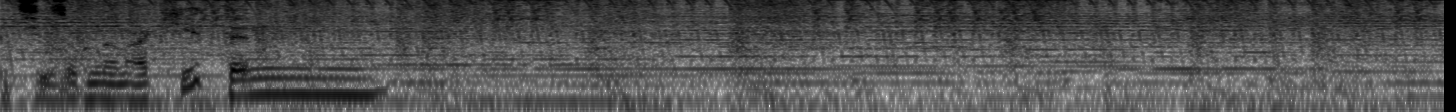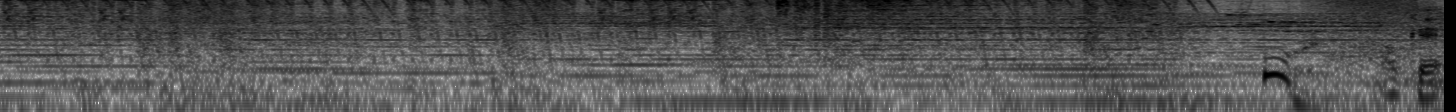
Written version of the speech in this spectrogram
Die zielsuchenden Raketen. Puh, okay.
